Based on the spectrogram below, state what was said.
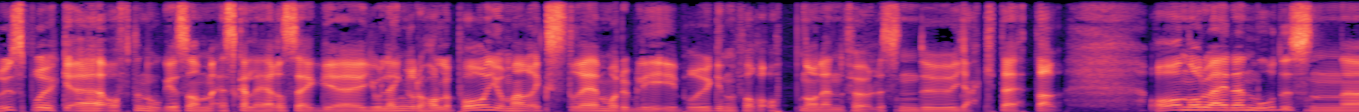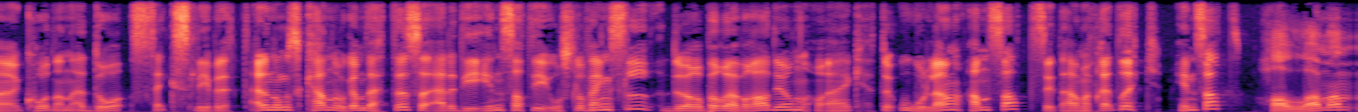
Rusbruk er ofte noe som eskalerer seg. Jo lenger du holder på, jo mer ekstrem må du bli i bruken for å oppnå den følelsen du jakter etter. Og når du er i den modusen, eh, hvordan er da sexlivet ditt? Er det noen som kan noe om dette, så er det de innsatte i Oslo fengsel. Du hører på Røverradioen, og jeg heter Ola, ansatt. Sitter her med Fredrik, innsatt. Halla, mann.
